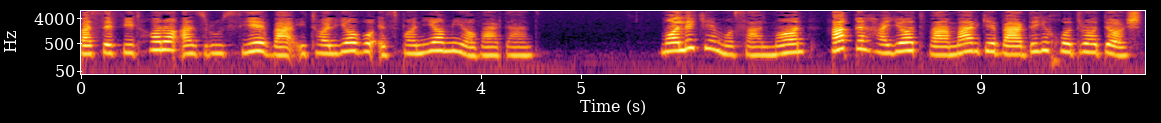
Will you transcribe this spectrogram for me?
و سفیدها را از روسیه و ایتالیا و اسپانیا می آوردند مالک مسلمان حق حیات و مرگ برده خود را داشت.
